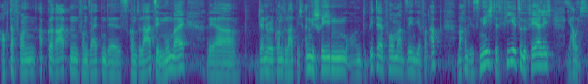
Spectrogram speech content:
auch davon abgeraten von Seiten des Konsulats in Mumbai. Der General Consul hat mich angeschrieben und bitte, Herr Vormann, sehen Sie davon ab, machen Sie es nicht, das ist viel zu gefährlich. Ja, ich,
